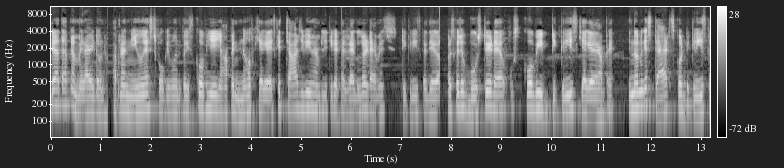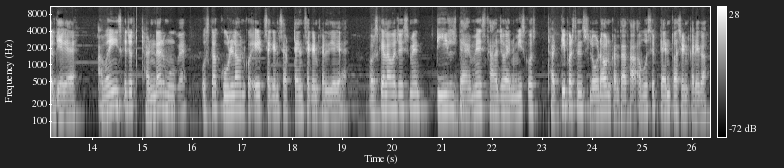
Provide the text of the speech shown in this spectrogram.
फिर आता है अपना मेराइडोन अपना न्यूएस्ट पोकेमोन तो इसको भी यहाँ पे नर्व किया गया इसके चार्ज भी एबिलिटी का रेगुलर डैमेज डिक्रीज कर दिया गया और इसका जो बूस्टेड है, उसको भी डिक्रीज किया गया है यहाँ पे। इन दोनों के स्टैट्स को डिक्रीज कर दिया गया है। अब वहीं इसका जो थंडर मूव है उसका कूल डाउन को एट सेकेंड से अब टेन सेकेंड कर दिया गया है। और उसके अलावा जो इसमें डील डैमेज था, जो एनिमीज को थर्टी परसेंट स्लो डाउन करता था, अब वो सिर्फ़ टेन परसेंट करेगा।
